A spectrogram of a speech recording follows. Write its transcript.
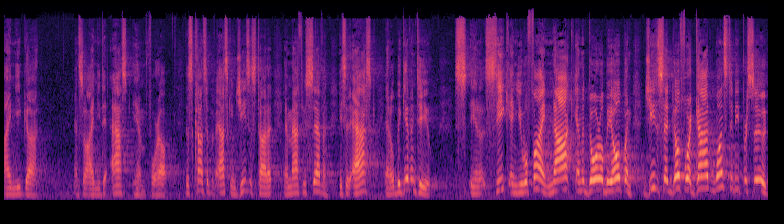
I need God. And so I need to ask Him for help. This concept of asking, Jesus taught it in Matthew 7. He said, Ask and it'll be given to you you know, seek and you will find. Knock and the door will be open. Jesus said, Go for it. God wants to be pursued.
